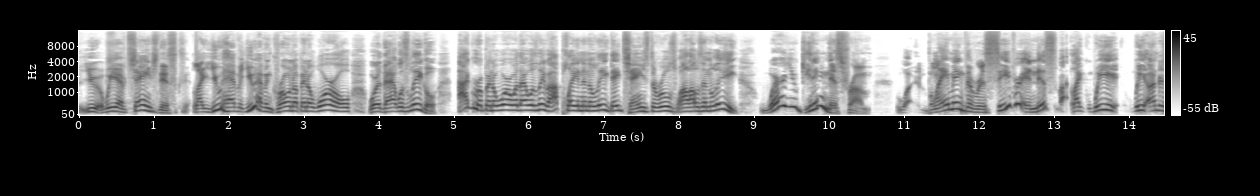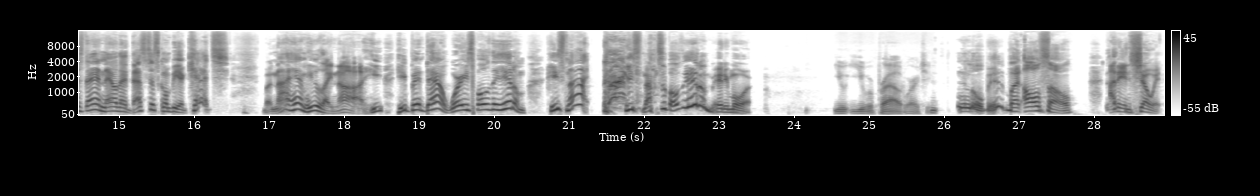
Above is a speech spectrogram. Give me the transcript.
you we have changed this. Like you haven't you haven't grown up in a world where that was legal. I grew up in a world where that was legal. I played in the league. They changed the rules while I was in the league. Where are you getting this from? What, blaming the receiver in this? Like we we understand now that that's just going to be a catch, but not him. He was like, nah. He he bent down. Where he's supposed to hit him? He's not. he's not supposed to hit him anymore. You you were proud, weren't you? A little bit, but also I didn't show it.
